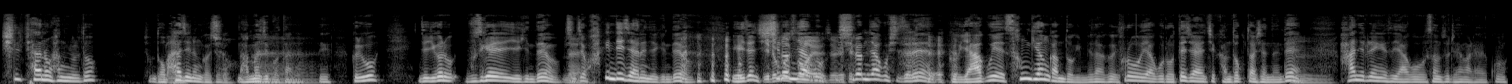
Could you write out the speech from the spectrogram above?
실패하는 확률도 좀 높아지는 많죠. 거죠. 나머지보다는. 네. 네. 그리고 이제 이건 우스개 얘기인데요. 진짜 네. 확인되지 않은 얘기인데요. 예전 실업야구 실업야구 시절에 네. 그 야구의 성기영 감독입니다. 그 프로야구 롯데자이언츠 감독도 하셨는데 음. 한일은행에서 야구 선수를 생활했고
